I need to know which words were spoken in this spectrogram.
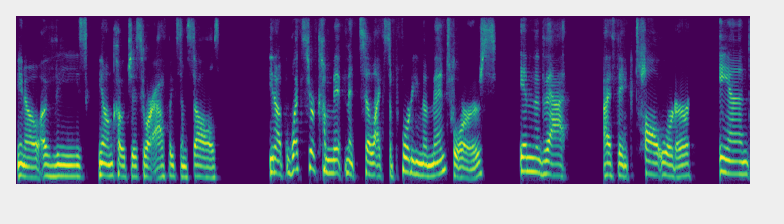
you know, of these young coaches who are athletes themselves, you know, what's your commitment to like supporting the mentors in that, I think, tall order? And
